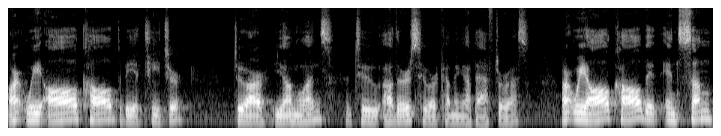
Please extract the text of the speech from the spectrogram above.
Aren't we all called to be a teacher to our young ones, to others who are coming up after us? Aren't we all called in some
